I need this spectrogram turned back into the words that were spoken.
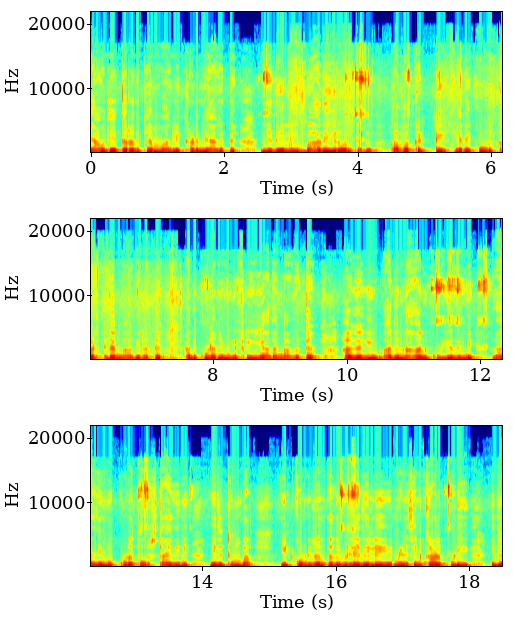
ಯಾವುದೇ ಥರದ ಕೆಮ್ಮಾಗಲಿ ಕಡಿಮೆ ಆಗುತ್ತೆ. ಎದೆಯಲ್ಲಿ ಬಾಧೆ ಇರೋವಂಥದ್ದು ಕಫ ಕಟ್ಟಿ, ಎದೆ ಕೂಡು ಕಟ್ಟಿದಂಗೆ ಆಗಿರುತ್ತೆ. ಅದು ಕೂಡ ನಿಮಗೆ ಫ್ರೀ ಆದಂಗೆ ಆಗುತ್ತೆ. ಹಾಗಾಗಿ ಅದು ನಾನು ಕುಡಿಯೋದನ್ನೇ ನಾನು ನಿಮಗೆ ಕೂಡ ತೋರಿಸ್ತಾ ಇದ್ದೀನಿ. ಇದು ತುಂಬ ಇಟ್ಕೊಂಡಿರೋಂಥದ್ದು ವಿಳ್ಯದೆಲೆ ಮೆಣಸಿನಕಾಳು ಪುಡಿ, ಇದು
